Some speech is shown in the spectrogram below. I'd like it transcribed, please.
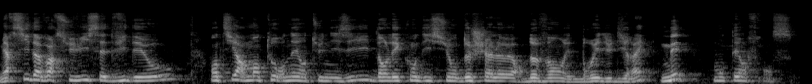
Merci d'avoir suivi cette vidéo entièrement tournée en Tunisie dans les conditions de chaleur, de vent et de bruit du direct, mais montée en France.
